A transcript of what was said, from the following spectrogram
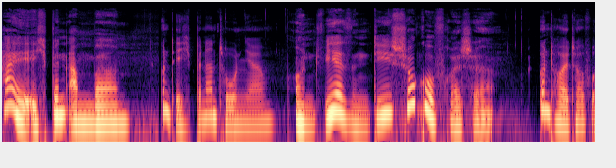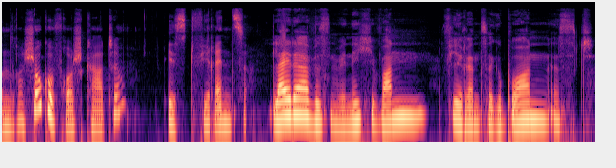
Hi, ich bin Amber. Und ich bin Antonia. Und wir sind die Schokofrösche. Und heute auf unserer Schokofroschkarte ist Firenze. Leider wissen wir nicht, wann Firenze geboren ist.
